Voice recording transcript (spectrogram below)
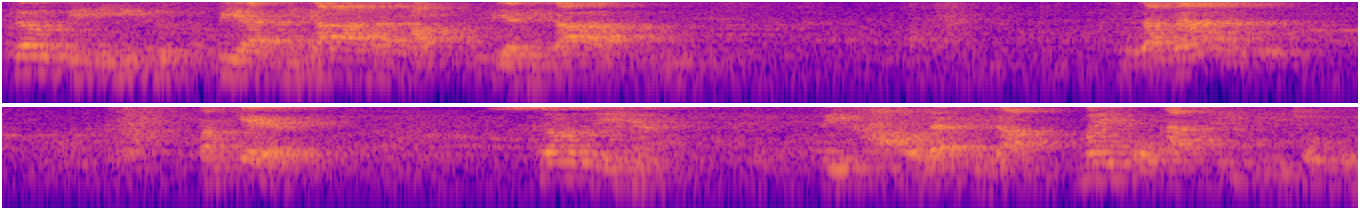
เครื่องดนตรีนี้คือเปียนิก้านะครับ เปียนิก้า จากนั้นสังเกตเครื่องดนตรีเนี่ยสีขาวและสีดำไม่โฟกัสที่สีชมพู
